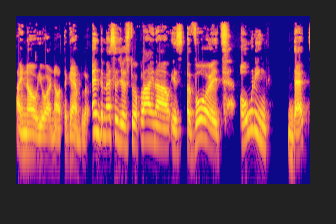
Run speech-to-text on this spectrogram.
I know you are not a gambler. And the messages to apply now is avoid owning debt,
